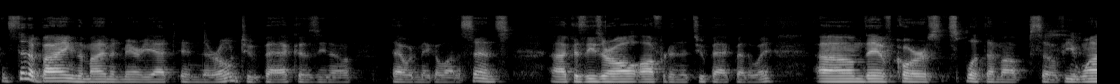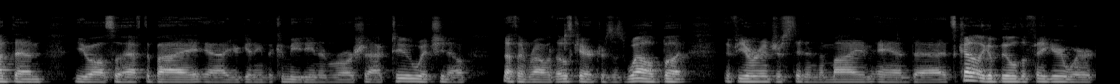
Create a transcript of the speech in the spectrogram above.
instead of buying the mime and marionette in their own two pack, because, you know, that would make a lot of sense, because these are all offered in a two pack, by the way. Um, they of course split them up. So if you want them, you also have to buy. Uh, you're getting the comedian and Rorschach too, which you know nothing wrong with those characters as well. But if you're interested in the mime, and uh, it's kind of like a build a figure where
